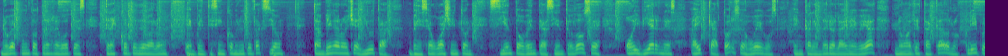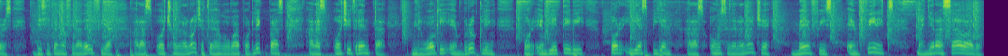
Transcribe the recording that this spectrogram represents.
9.3 rebotes, 3 cortes de balón en 25 minutos de acción. También anoche Utah vence a Washington 120 a 112. Hoy viernes hay 14 juegos en calendario de la NBA. Lo más destacado, los Clippers visitan a Filadelfia a las 8 de la noche. Este juego va por League Pass a las 8 y 30. Milwaukee en Brooklyn por NBA TV por ESPN a las 11 de la noche, Memphis en Phoenix. Mañana sábado,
